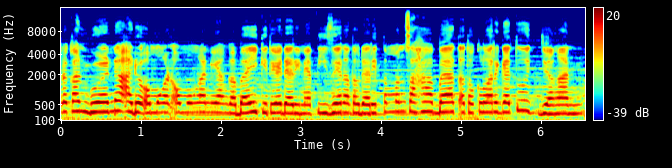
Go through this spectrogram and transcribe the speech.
rekan Buana ada omongan-omongan yang gak baik gitu ya Dari netizen atau dari teman sahabat atau keluarga tuh Jangan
